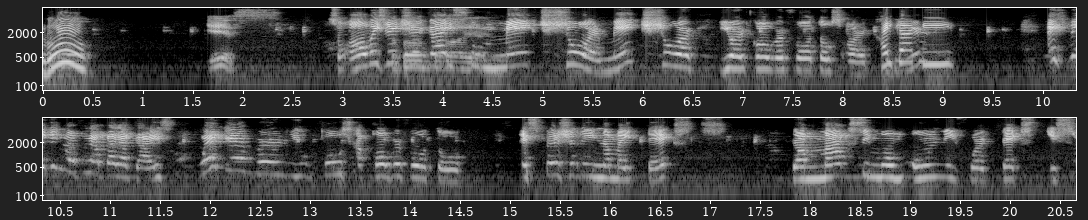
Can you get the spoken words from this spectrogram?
True. Yes. So always make sure guys to make sure, make sure your cover photos are Hi clear. Cathy. Ay, speaking of nga pala guys, whenever you post a cover photo, especially na may texts, the maximum only for text is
